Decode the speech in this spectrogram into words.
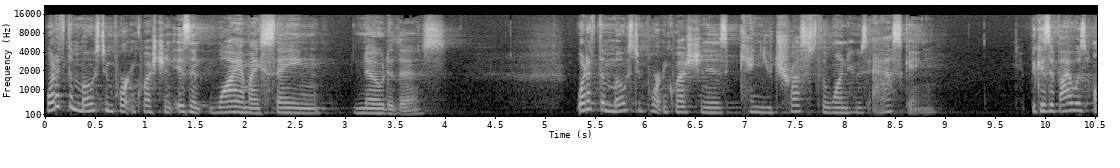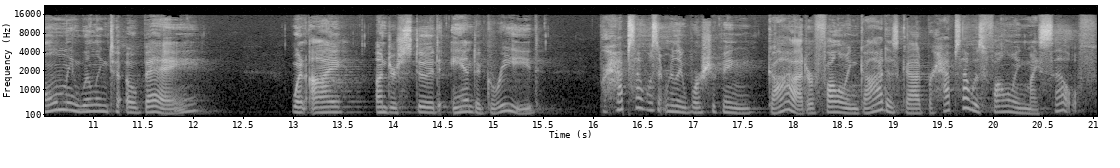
What if the most important question isn't, why am I saying no to this? What if the most important question is, can you trust the one who's asking? Because if I was only willing to obey when I understood and agreed, perhaps I wasn't really worshiping God or following God as God. Perhaps I was following myself.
